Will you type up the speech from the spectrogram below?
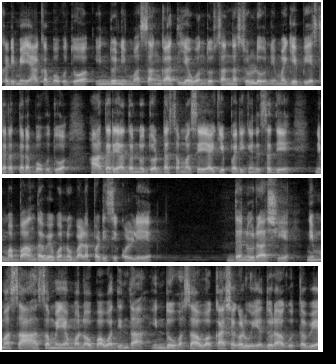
ಕಡಿಮೆಯಾಗಬಹುದು. ಇಂದು ನಿಮ್ಮ ಸಂಗಾತಿಯ ಒಂದು ಸಣ್ಣ ಸುಳ್ಳು ನಿಮಗೆ ಬೇಸರ ತರಬಹುದು. ಆದರೆ ಅದನ್ನು ದೊಡ್ಡ ಸಮಸ್ಯೆಯಾಗಿ ಪರಿಗಣಿಸದೆ ನಿಮ್ಮ ಬಾಂಧವ್ಯವನ್ನು ಬಲಪಡಿಸಿಕೊಳ್ಳಿ. ಧನುರಾಶಿ, ನಿಮ್ಮ ಸಾಹಸಮಯ ಮನೋಭಾವದಿಂದ ಇಂದು ಹೊಸ ಅವಕಾಶಗಳು ಎದುರಾಗುತ್ತವೆ.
